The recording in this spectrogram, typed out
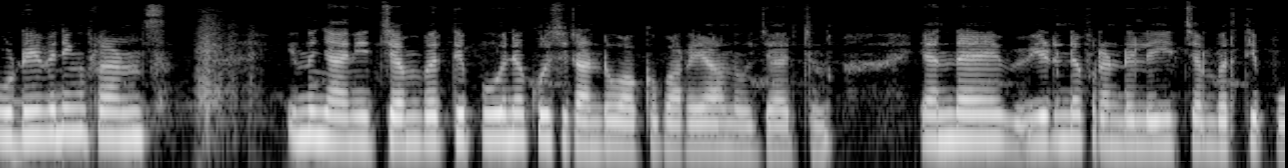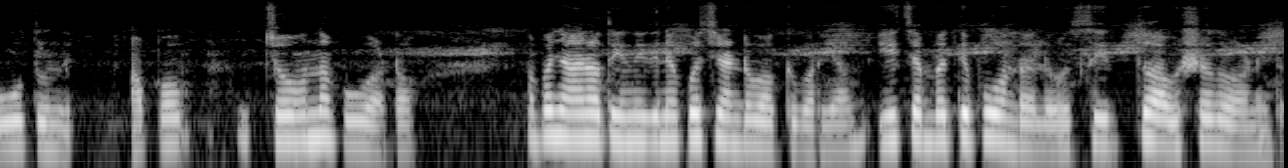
ഗുഡ് ഈവനിങ് ഫ്രണ്ട്സ് ഇന്ന് ഞാൻ ഈ ചെമ്പരത്തിപ്പൂവിനെ കുറിച്ച് രണ്ട് വാക്ക് പറയാമെന്ന് വിചാരിച്ചിരുന്നു. എന്റെ വീടിന്റെ ഫ്രണ്ടിൽ ഈ ചെമ്പരത്തി പൂത്തുന്നു അപ്പോൾ ചുവന്ന പൂവാട്ടോ. അപ്പോൾ ഞാനത് ഇന്ന് ഇതിനെക്കുറിച്ച് രണ്ട് വാക്ക് പറയാം. ഈ ചെമ്പരത്തിപ്പൂ ഉണ്ടല്ലോ സിദ്ധ ഔഷധമാണിത്.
